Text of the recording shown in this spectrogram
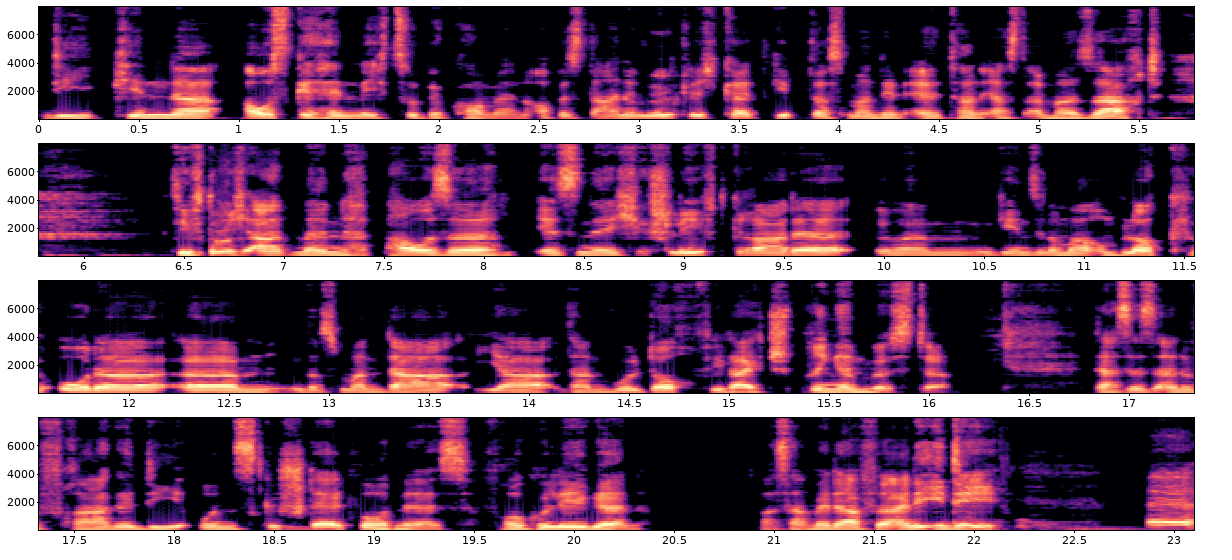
die Kinder ausgehändigt zu bekommen. Ob es da eine Möglichkeit gibt, dass man den Eltern erst einmal sagt, tief durchatmen, Pause ist nicht, schläft gerade, ähm, gehen Sie nochmal um Block oder ähm, dass man da ja dann wohl doch vielleicht springen müsste. Das ist eine Frage, die uns gestellt worden ist. Frau Kollegin, was haben wir da für eine Idee? Äh,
